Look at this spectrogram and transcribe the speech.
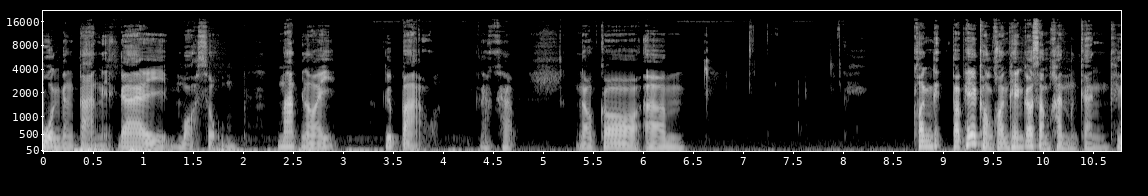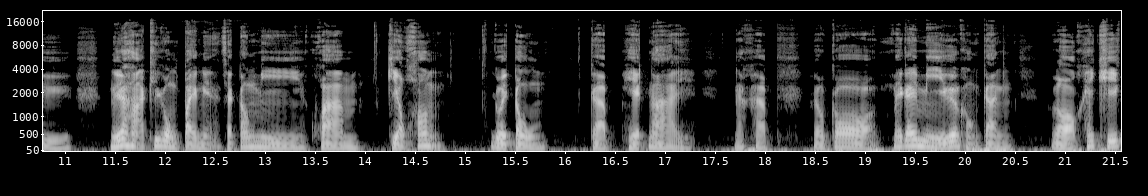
มูลต่างๆเนี่ยได้เหมาะสมมากน้อยหรือเปล่านะครับ แล้วก็ ประเภทของ content ก็สำคัญเหมือนกัน คือ เนื้อหาที่ลงไปเนี่ยจะต้องมีความเกี่ยวข้องโดยตรงกับ headlineนะครับ แล้วก็ไม่ได้มีเรื่องของการหลอกให้คลิก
